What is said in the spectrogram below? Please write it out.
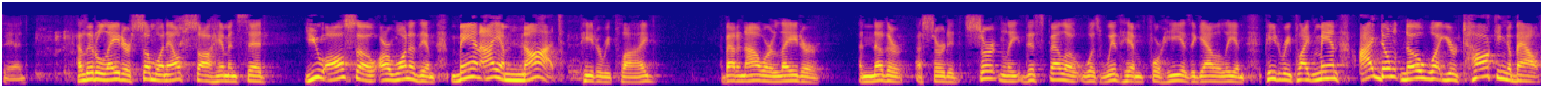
said. A little later, someone else saw him and said, You also are one of them. Man, I am not, Peter replied. About an hour later, Another asserted, Certainly this fellow was with him, for he is a Galilean. Peter replied, Man, I don't know what you're talking about.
